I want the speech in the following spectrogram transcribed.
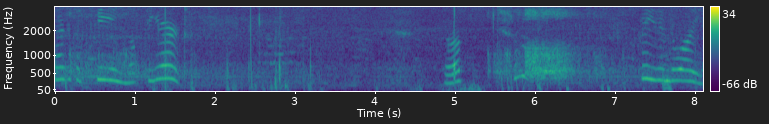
Magical earth. Up. Freeze into ice.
